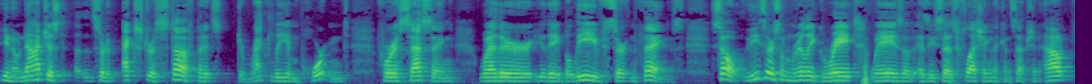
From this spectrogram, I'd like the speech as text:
you know, not just uh, sort of extra stuff, but it's directly important for assessing whether they believe certain things. So these are some really great ways of, as he says, fleshing the conception out.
